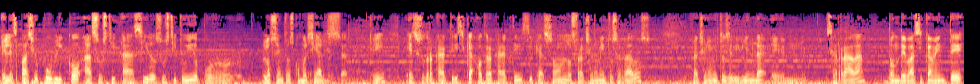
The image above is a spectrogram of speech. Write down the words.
el espacio público ha, ha sido sustituido por los centros comerciales. ¿sí? Esa es otra característica. Otra característica son los fraccionamientos cerrados, fraccionamientos de vivienda eh, cerrada, donde básicamente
